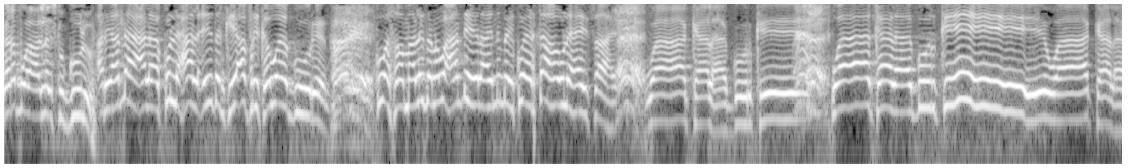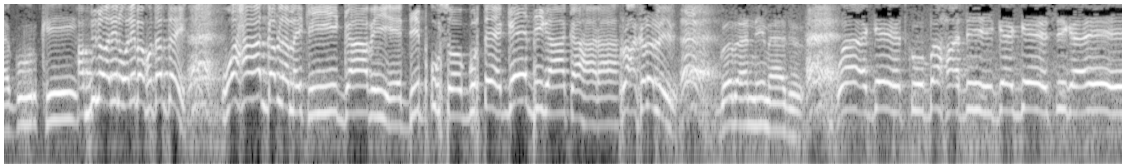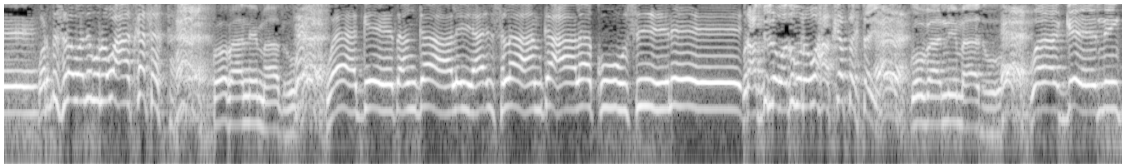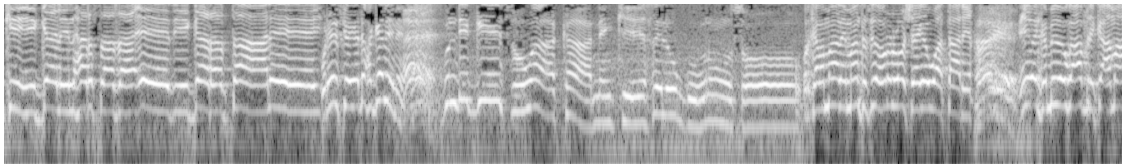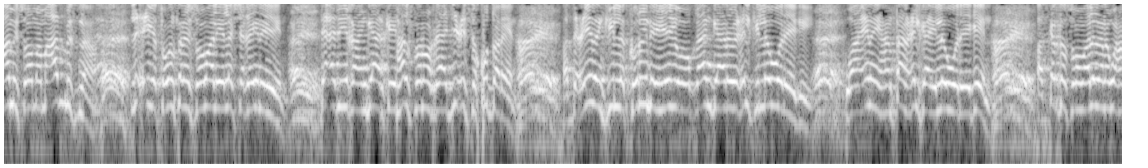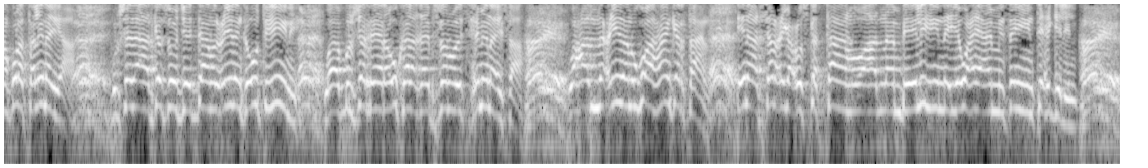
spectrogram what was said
Garab walaalna isku guulu. Aryadhaha calaa kulli xaal ciidankii afrika waa guureen. Kuwa soomaalidana waxaan dhihi lahay nimay ku hertaa howle haysaahe. Waa kala gurkii waa kala gurkii waa kala gurkii abdulo adina waliba ku tabtay? Waxaa gablamay kii gaabiye dib u soo gurtee geediga ka hara geedku baxa dhiigga geesiga e war bislow adiguna waxaad ka tagta. Gobannimadu waa geed angaaliya islaan gacala kuu siine. War cabdullow adiguna waxaad ka tagtay. Gobannimadu waa geed ninkii galin harsada eedii garabtaaley warheyskayga dhex geline gundhigiisu waa ka ninkii xilugunuuso war kalamaalay maanta sida hore loo sheegay waa taariikh ciidanka midooda afrika ama amisom ama admisna. Lix iyo toban sanay soomaaliya la shaqaynayeen. Da'dii qaangaarkay hal sanoo raajicisa ku dareen. Hadda ciidankii la korinayey oo qaangaaray oo xilkii la wareegay waa inay hantaan xilka ay la wareegeen. Askarta soomaalidana waxaan kula talinayaa bulshada aad ka soo jeedaan oo ciidanka u tihiin waa bulsho reera u kala qaybsan oo isximinaysa. Waxaadna ciidan ugu ahaan kartaan inaad sharciga cuskataan oo aadna ambeelihiinna iyo waxay aaminsan yihiin tixgelin.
